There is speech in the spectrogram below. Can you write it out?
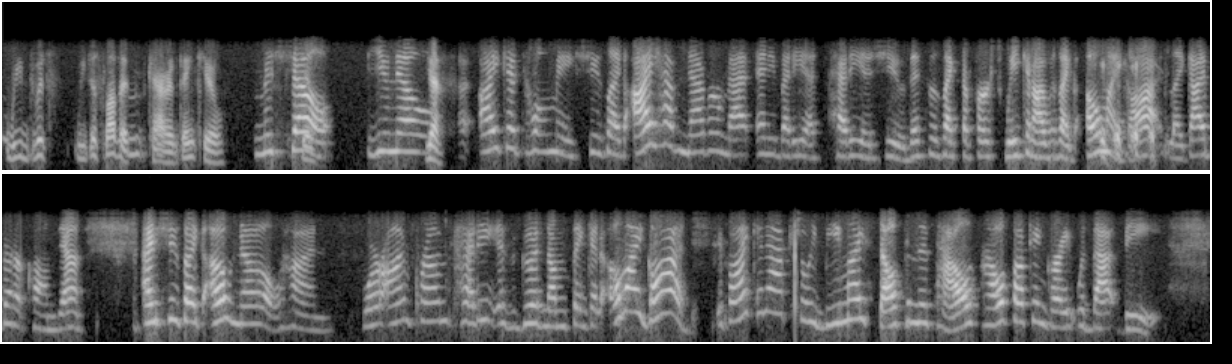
We we just love it, Karen. Thank you. Michelle, you know, Yes. Ika told me she's like, I have never met anybody as petty as you. This was like the first week, and I was like, oh my god, like I better calm down. And she's like, oh no, hun, where I'm from, petty is good. And I'm thinking, oh my god, if I can actually be myself in this house, how fucking great would that be?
